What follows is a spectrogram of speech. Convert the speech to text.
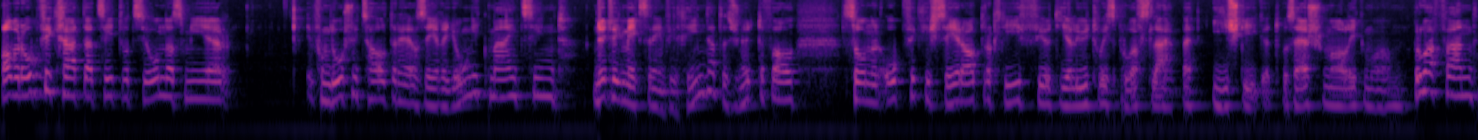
Aber Opfik hat auch die Situation, dass wir vom Durchschnittsalter her sehr junge Gemeinde sind. Nicht, weil wir extrem viele Kinder haben, das ist nicht der Fall, sondern Opfik ist sehr attraktiv für die Leute, die ins Berufsleben einsteigen, die das erste Mal irgendwo einen Beruf haben,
